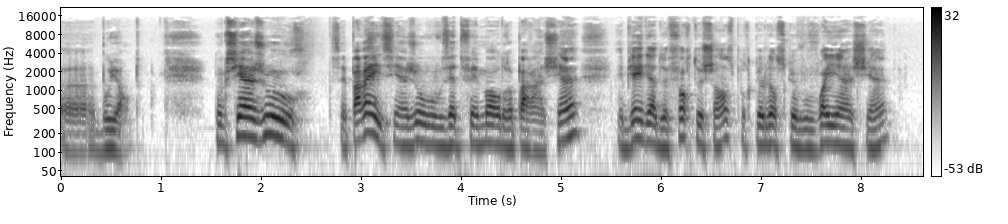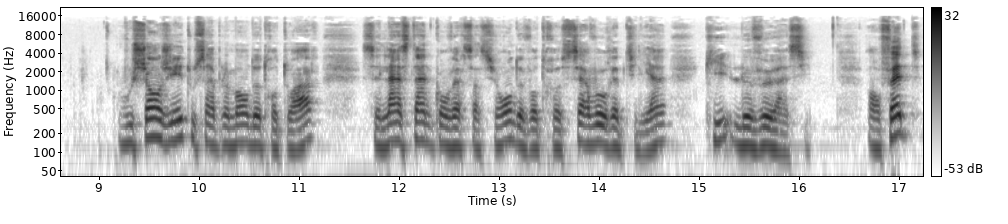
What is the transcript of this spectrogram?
euh, bouillante. Donc si un jour, c'est pareil, si un jour vous vous êtes fait mordre par un chien, eh bien il y a de fortes chances pour que lorsque vous voyez un chien, vous changez tout simplement de trottoir. C'est l'instinct de conversation de votre cerveau reptilien qui le veut ainsi. En fait,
